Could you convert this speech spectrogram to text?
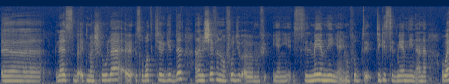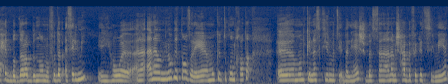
آه، ناس بقت مشلولة إصابات كتير جدا. أنا مش شايفة إن المفروض يبقى مف- يعني السلمية منين؟ يعني المفروض تيجي السلمية منين؟ أنا واحد بتضرب بالنار المفروض أبقى سلمي؟ يعني هو أنا أنا من وجهة نظري هي ممكن تكون خطأ. آه، ممكن ناس كتير ما تقبلهاش بس أنا أنا مش حابة فكرة السلمية.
